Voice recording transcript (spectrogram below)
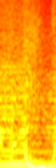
Yeah.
